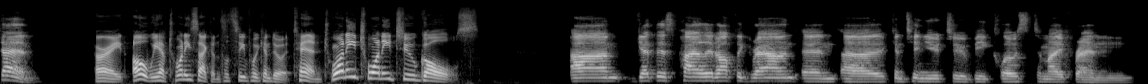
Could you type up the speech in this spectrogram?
10. All right. Oh, we have 20 seconds. Let's see if we can do it. 10. 2022 goals. Um, get this pilot off the ground and uh, continue to be close to my friends.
